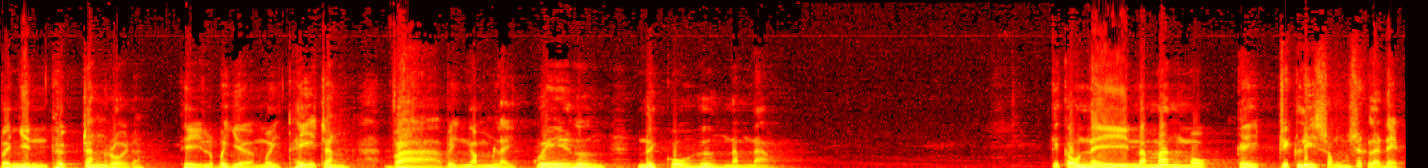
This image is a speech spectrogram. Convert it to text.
và nhìn thực trăng rồi đó, thì lúc bây giờ mới thấy trăng và mới ngẫm lại quê hương, nơi cố hương năm nào. Cái câu này nó mang một cái triết lý sống rất là đẹp.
